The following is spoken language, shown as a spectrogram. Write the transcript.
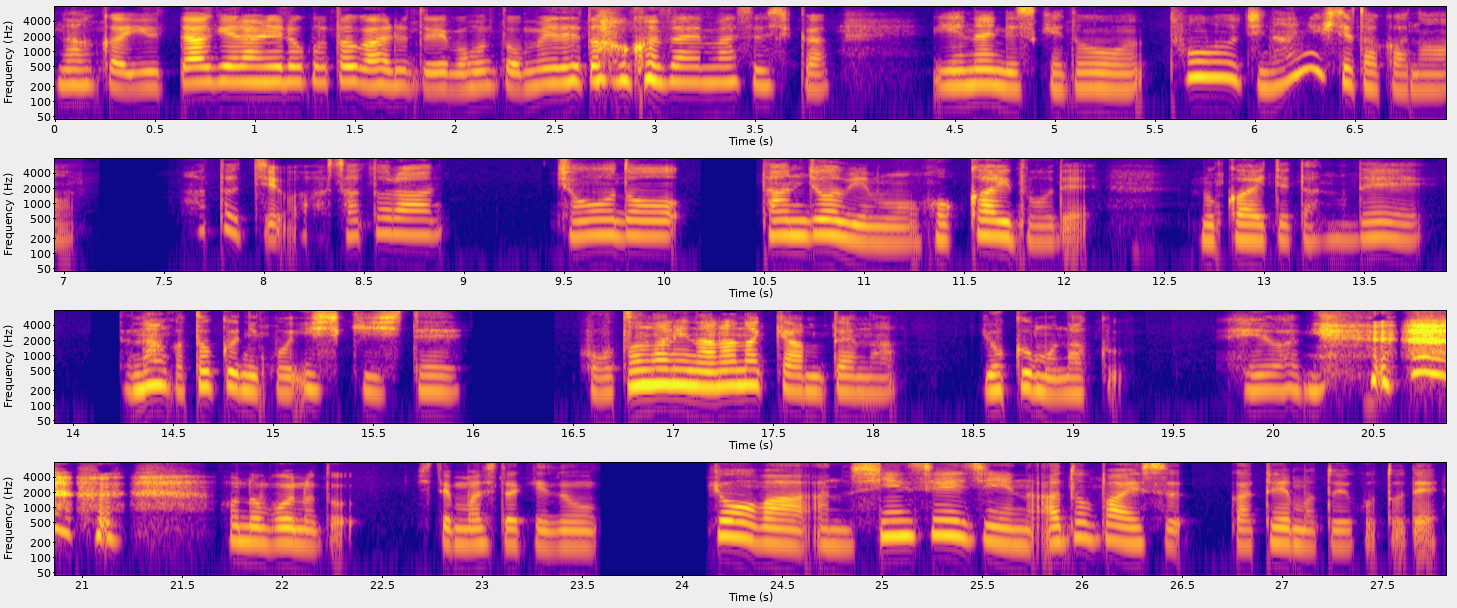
なんか言ってあげられることがあるといえば本当おめでとうございますしか言えないんですけど、当時何してたかな二十歳は朝ドラちょうど誕生日も北海道で迎えてたので、なんか特にこう意識して、大人にならなきゃみたいな欲もなく、平和に ほのぼのとしてましたけど、今日はあの新成人へのアドバイスがテーマということで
